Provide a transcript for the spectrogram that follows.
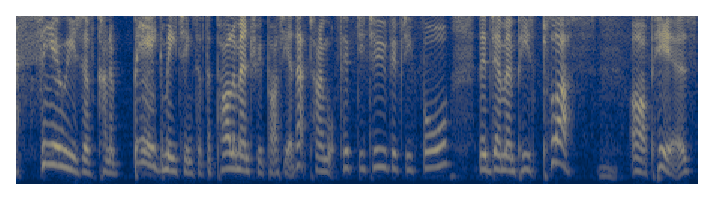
a series of kind of big meetings of the parliamentary party. At that time, what, 52, 54 Lib Dem MPs plus our peers.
